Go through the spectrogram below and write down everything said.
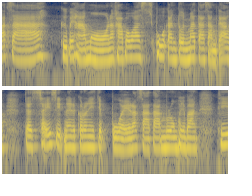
รักษาคือไปหาหมอนะคะ เพราะว่าผู้ประกันตนมาตรา 39 จะใช้สิทธิ์ในกรณีเจ็บป่วย รักษาตามโรงพยาบาลที่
